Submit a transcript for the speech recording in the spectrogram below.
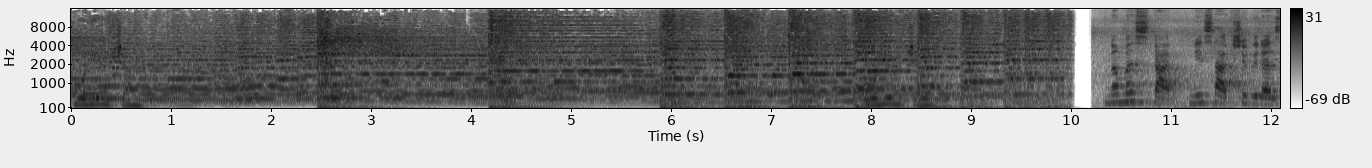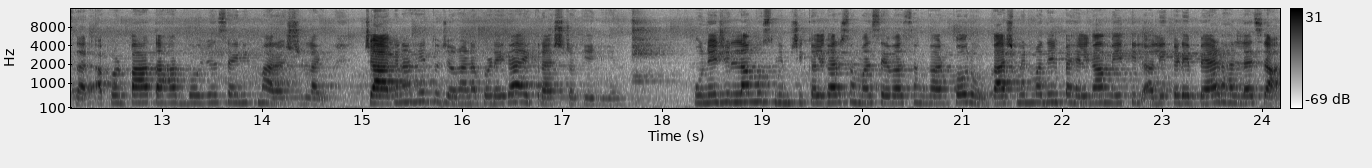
Audio Jungle. Audio Jungle. नमस्कार मी साक्षी बिराजदार आपण पाहत आहात बहुजन सैनिक महाराष्ट्र लाईव्ह जागना हे तो जगाना पडेगा एक राष्ट्र के लिए पुणे जिल्हा मुस्लिम चिखलगार समाजसेवा संघाकडून काश्मीरमधील पहलगाम येथील अलीकडे बॅड हल्ल्याचा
